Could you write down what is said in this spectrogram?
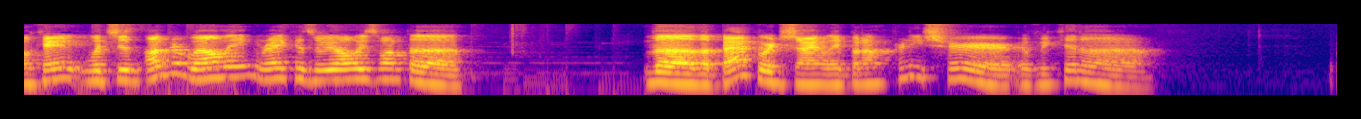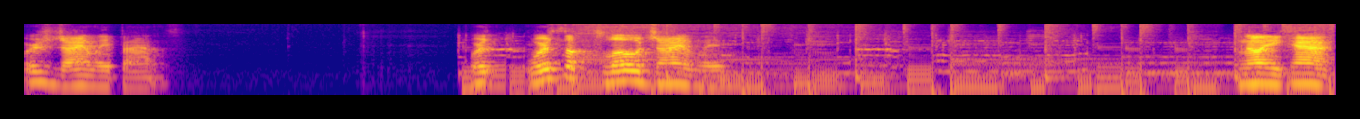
okay? Which is underwhelming, right? Because we always want the, the, the backwards Giant Leap, but I'm pretty sure if we could, uh, where's Giant Leap at? Where, where's the flow Giant Leap? No, you can't.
